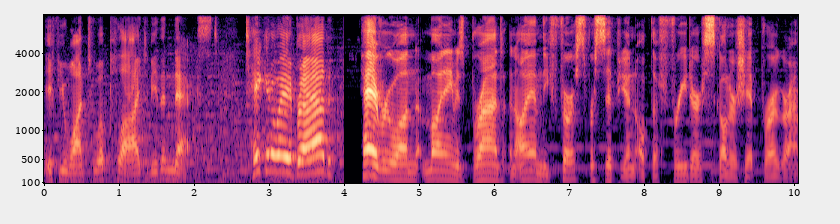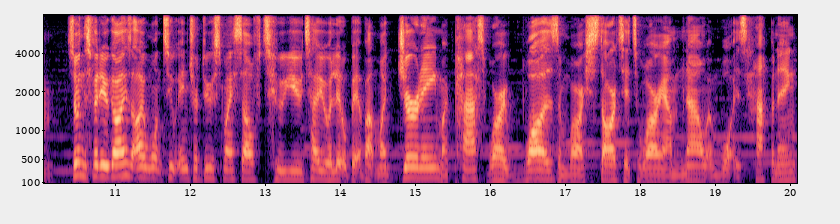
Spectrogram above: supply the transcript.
if you want to apply to be the next. Take it away, Brad! Hey everyone, my name is Brad and I am the first recipient of the Freedom Scholarship Program. So in this video guys, I want to introduce myself to you, tell you a little bit about my journey, my past, where I was and where I started to where I am now and what is happening.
